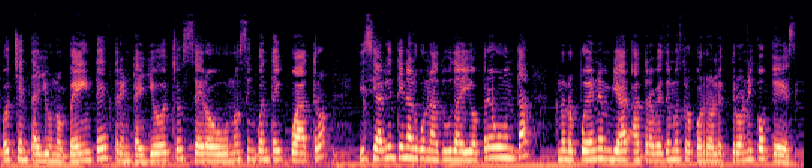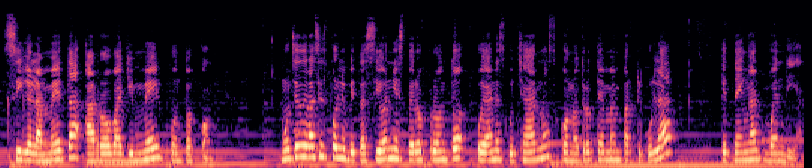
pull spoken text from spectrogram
8120 38 01 54 y si alguien tiene alguna duda y o pregunta nos lo pueden enviar a través de nuestro correo electrónico que es siguelameta.gmail.com. Muchas gracias por la invitación y espero pronto puedan escucharnos con otro tema en particular. Que tengan buen día.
